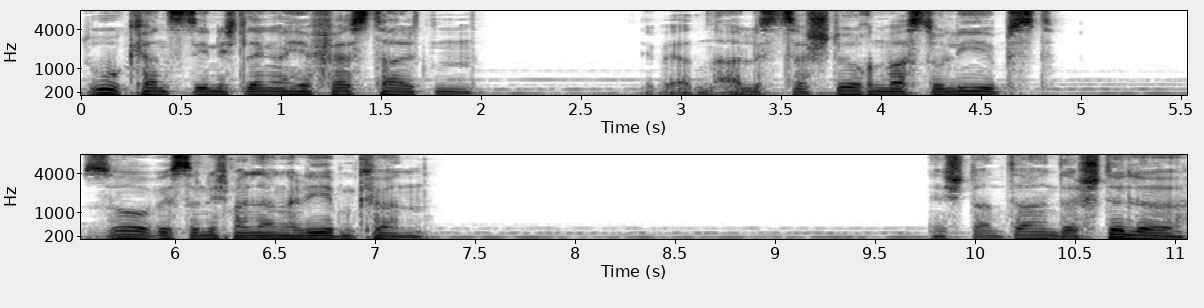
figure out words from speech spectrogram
Du kannst sie nicht länger hier festhalten. Sie werden alles zerstören, was du liebst. So wirst du nicht mehr lange leben können. Ich stand da in der Stille,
